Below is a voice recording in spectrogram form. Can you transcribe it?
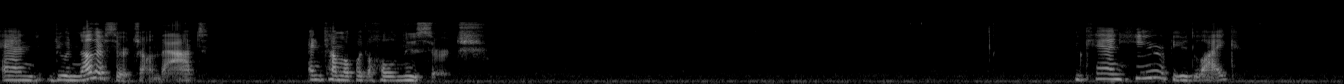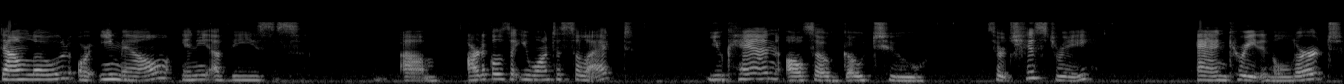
and do another search on that and come up with a whole new search. You can here, if you'd like, download or email any of these um, articles that you want to select. You can also go to search history and create an alert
